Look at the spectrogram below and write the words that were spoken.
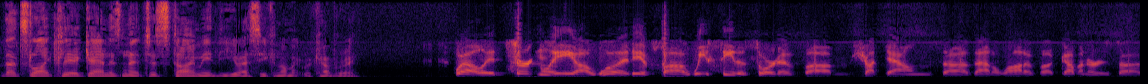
that's likely again, isn't it, to stymie the U.S. economic recovery? Well, it certainly uh, would if uh, we see the sort of um, shutdowns uh, that a lot of uh, governors uh,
